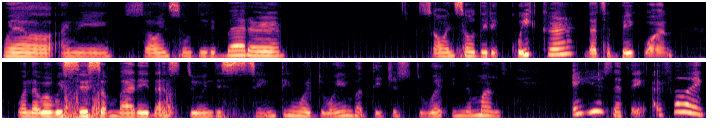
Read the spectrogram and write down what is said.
well, I mean, so and so did it better, so and so did it quicker. That's a big one. Whenever we see somebody that's doing the same thing we're doing, but they just do it in a month. And here's the thing I feel like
